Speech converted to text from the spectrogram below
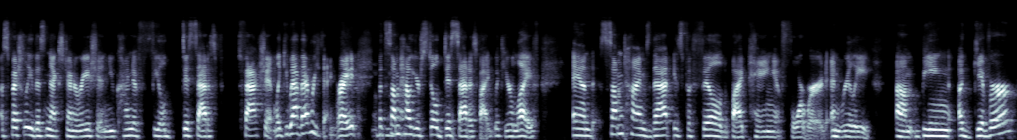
especially this next generation you kind of feel dissatisfaction like you have everything right but somehow you're still dissatisfied with your life. And sometimes that is fulfilled by paying it forward and really um, being a giver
